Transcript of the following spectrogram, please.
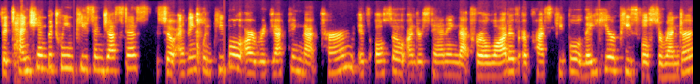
the tension between peace and justice. So I think when people are rejecting that term, it's also understanding that for a lot of oppressed people, they hear peaceful surrender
